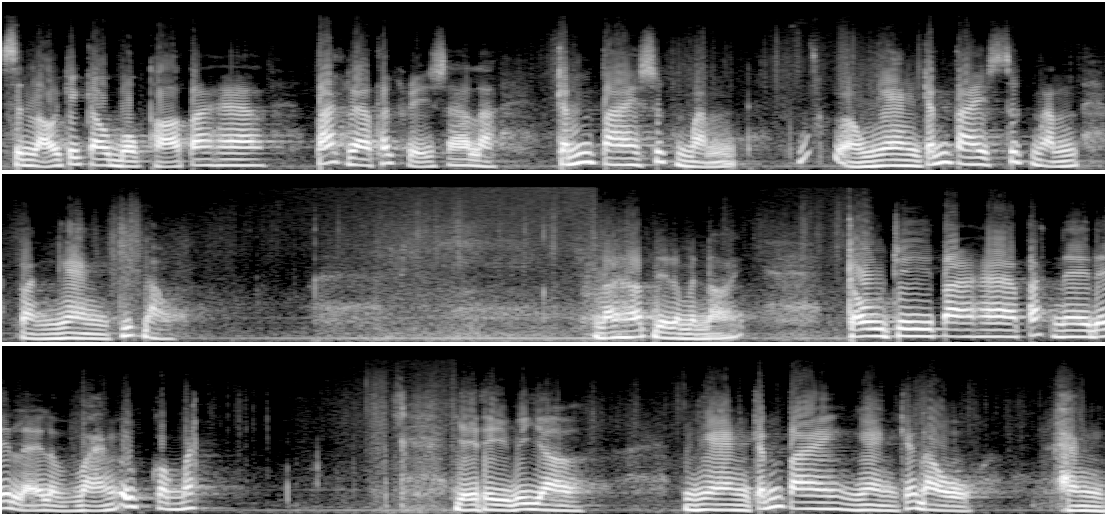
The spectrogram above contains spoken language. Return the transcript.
Xin lỗi cái câu bột thọ ta ha Tác ra thất rị sa là Cánh tay sức mạnh ờ, Ngàn cánh tay sức mạnh Và ngàn chiếc đầu. Nói hết đi rồi mình nói. Câu tri ta ha tắc nê đế lệ là vạn ức con mắt. Vậy thì bây giờ, ngàn cánh tay, ngàn cái đầu hàng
